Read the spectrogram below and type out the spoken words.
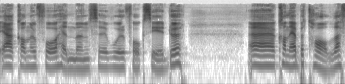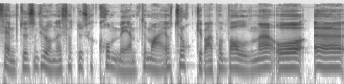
jeg kan jo få henvendelser hvor folk sier du, Eh, kan jeg betale deg 5000 kroner for at du skal komme hjem til meg og tråkke meg på ballene og eh,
